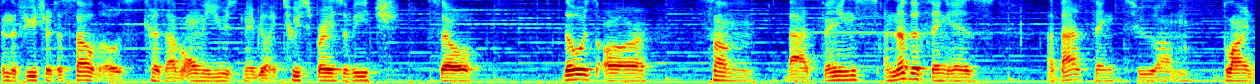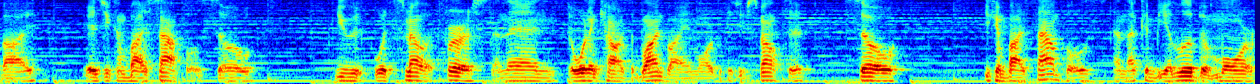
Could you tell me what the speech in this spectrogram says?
in the future to sell those because I've only used maybe like two sprays of each. So those are some bad things. Another thing is, a bad thing to um, blind buy is you can buy samples. So you would smell it first and then it wouldn't count as a blind buy anymore because you've smelt it. So you can buy samples and that can be a little bit more,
